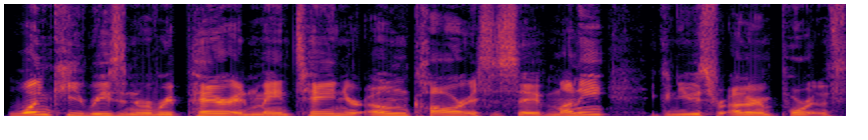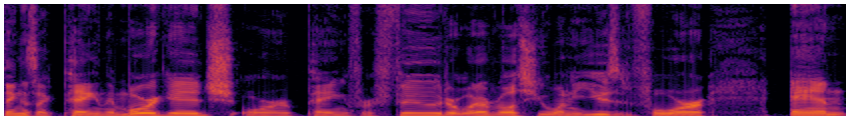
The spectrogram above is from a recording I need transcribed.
One key reason to repair and maintain your own car is to save money. You can use for other important things like paying the mortgage or paying for food or whatever else you want to use it for. And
